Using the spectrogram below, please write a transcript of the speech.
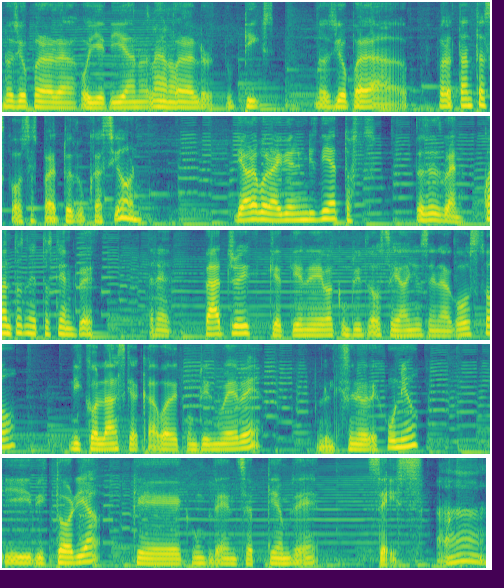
Nos dio para la joyería, nos Claro. dio para los boutiques, nos dio para, para tantas cosas, para tu educación. Y ahora, bueno, ahí vienen mis nietos. Entonces, bueno, ¿Cuántos nietos tienes? Tres. Tres. Patrick, que tiene, va a cumplir 12 años en agosto. Nicolás, que acaba de cumplir 9, el 19 de junio. Y Victoria, que cumple en septiembre 6. Ah,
